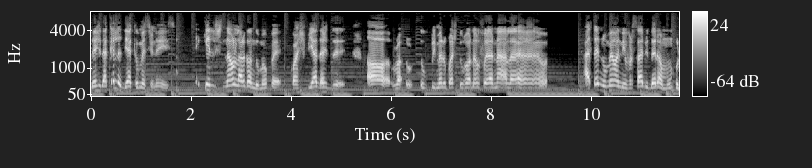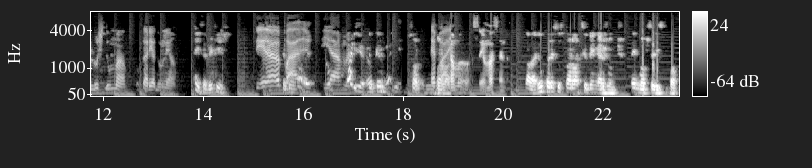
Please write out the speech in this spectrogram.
desde aquele dia que eu mencionei isso, é que eles não largam do meu pé com as piadas de oh, o primeiro crush do Ronald foi a Nala. Até no meu aniversário deram-me um peluche de uma porcaria de um leão. É isso, é bem fixe. Pá, yeah. Faria, eu- Eu quero sorte. É pá, é uma, é uma cena. Olha lá, eu pareço o Snorlax e o Gengar juntos. Tem de me oferecer isso bom.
